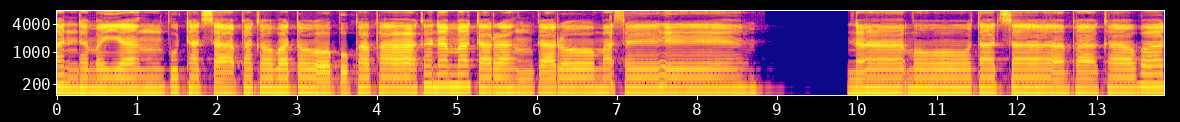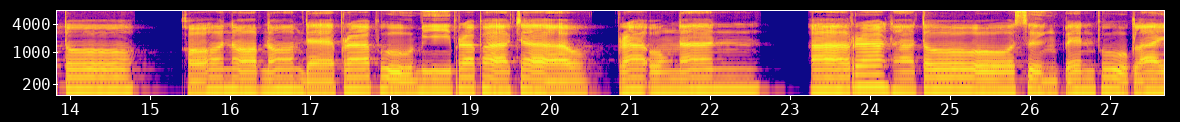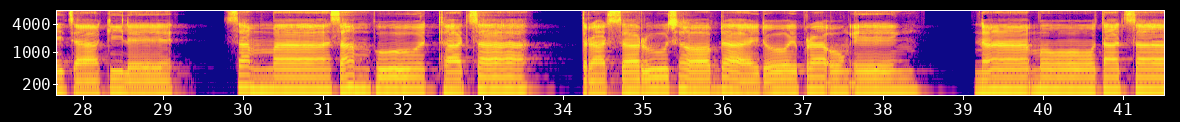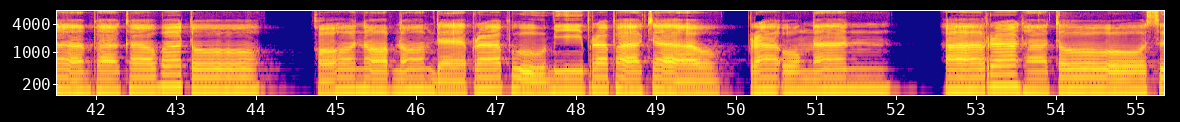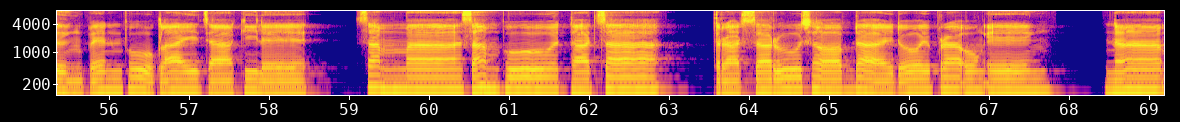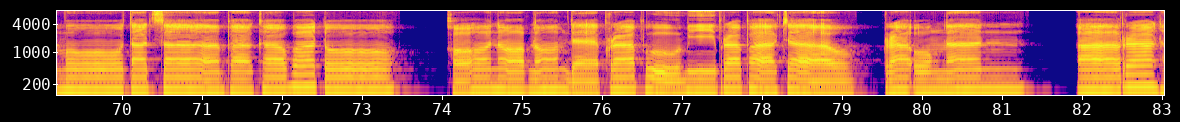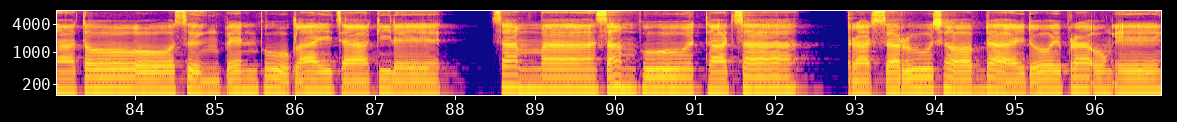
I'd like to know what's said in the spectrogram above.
หันธรรมยังพุทธัสสะภะคะวะโตปุพพภาคณมะการังกโรมะเสนะโมตัสสะภะคะวะโต ขอนอบน้อมแด่พระผู้มีพระภาคเจ้า พระองค์นั้นอาราธาโต ซึ่งเป็นผู้ไกลจากกิเลส สัมมาสัมพุทธัสสะตรัสรู้ชอบได้โดยพระองค์เองนะโมตัสสะภะคะวะโต ขอนอบน้อมแด่พระผู้มีพระภาคเจ้า พระองค์นั้นอาราธาโต ซึ่งเป็นผู้ไกลจากกิเลส สัมมาสัมพุทธัสสะตรัสรู้ชอบได้โดยพระองค์เอง นะโมตัสสะภะคะวะโต ขอนอบน้อมแด่พระผู้มีพระภาคเจ้า พระองค์นั้น อาราธาโต ซึ่งเป็นผู้ไกลจากกิเลส สัมมาสัมพุทธัสสะตรัสรู้ชอบได้โดยพระองค์เอง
